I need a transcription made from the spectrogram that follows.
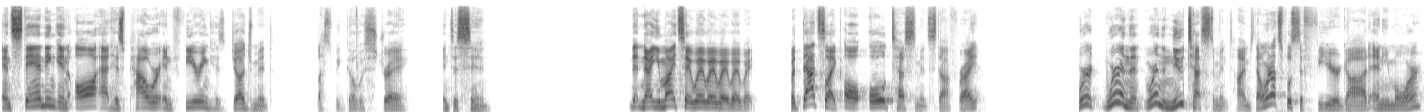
and standing in awe at his power and fearing his judgment lest we go astray into sin. Now, you might say, wait, wait, wait, wait, wait. But that's like all Old Testament stuff, right? We're, we're, in the, we're in the New Testament times now. We're not supposed to fear God anymore.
